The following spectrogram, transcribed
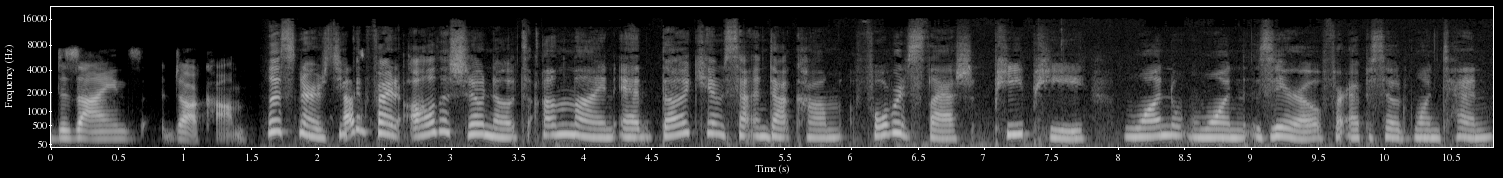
designs.com. Listeners, you That's can find all the show notes online at thekimsutton.com forward slash PP110 for episode 110.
